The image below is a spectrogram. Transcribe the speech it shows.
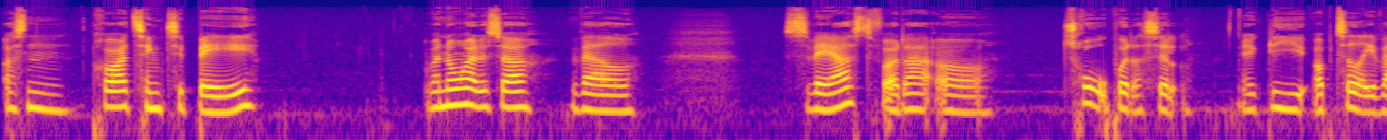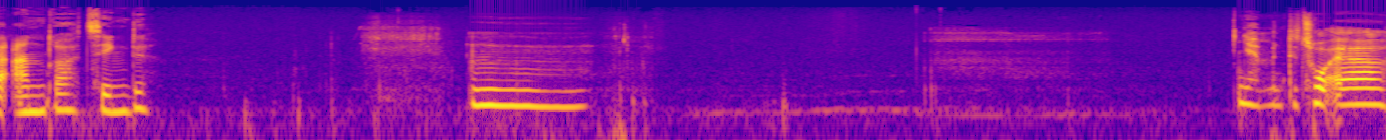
og sådan prøver at tænke tilbage, hvornår har det så været sværest for dig at tro på dig selv? Og ikke blive optaget af, hvad andre tænkte? Mm. Jamen, det tror jeg...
